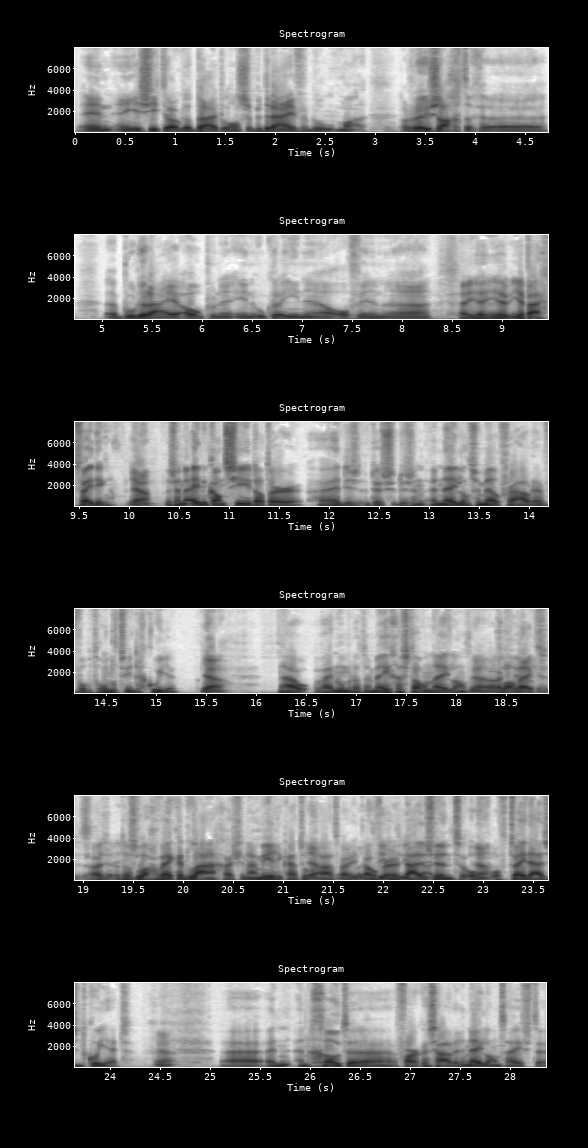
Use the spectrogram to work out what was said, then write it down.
En, en je ziet ook dat buitenlandse bedrijven reusachtige eh, eh, boerderijen openen in Oekraïne of in. eh, je, je, je hebt eigenlijk twee dingen. ja, Dus aan de ene kant zie je dat er, hè, dus, dus, dus een, een Nederlandse melkverhouder heeft bijvoorbeeld 120 koeien. ja, Nou, wij noemen dat een megastal in Nederland. Ja, dat is lachwekkend. Dat, als je- dat is lachwekkend laag als je naar Amerika toe Ja, gaat, waar je het over 3000, 1000 of, ja. of 2000 koeien hebt. ja, Eh, een, een grote varkenshouder in Nederland heeft eh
